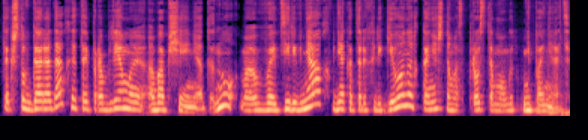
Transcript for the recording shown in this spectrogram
Так что в городах этой проблемы вообще нет. Ну, в деревнях, в некоторых регионах, конечно, вас просто могут не понять.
